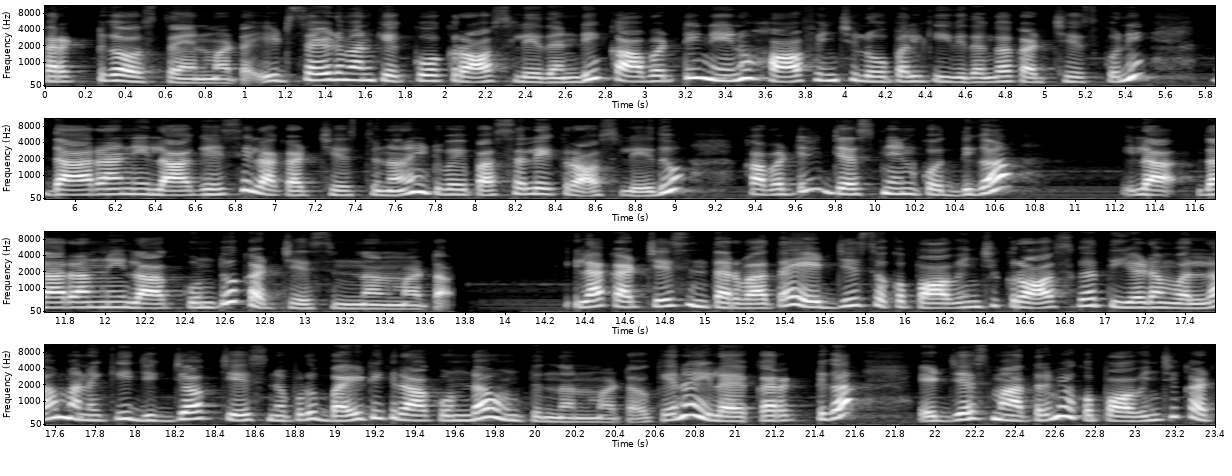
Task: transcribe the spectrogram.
కరెక్ట్గా వస్తాయన్నమాట. ఇటు సైడ్ మనకి ఎక్కువ క్రాస్ లేదండి. కాబట్టి నేను హాఫ్ ఇంచ్ లోపలికి ఈ విధంగా కట్ చేసుకొని దారాన్ని లాగేసి ఇలా కట్ చేస్తున్నాను. ఇటువైపు అస్సలే క్రాస్ లేదు. కాబట్టి జస్ట్ నేను కొద్దిగా ఇలా దారాన్ని లాక్కుంటూ కట్ చేస్తున్నాను అనమాట ఇలా కట్ చేసిన తర్వాత ఎడ్జెస్ ఒక పావించి క్రాస్గా తీయడం వల్ల మనకి జిగ్జాగ్ చేసినప్పుడు బయటికి రాకుండా ఉంటుందన్నమాట. ఓకేనా ఇలా కరెక్ట్గా ఎడ్జెస్ మాత్రమే ఒక పావించి కట్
